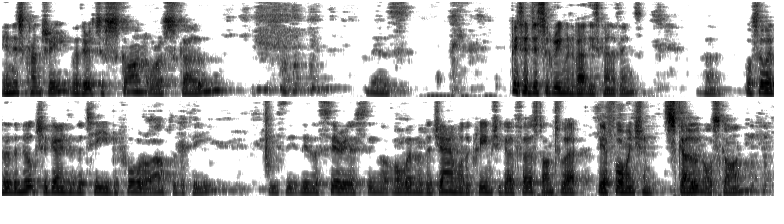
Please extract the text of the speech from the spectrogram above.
in this country, whether it's a scone or a scone. There's bitter disagreement about these kind of things. Uh, also, whether the milk should go into the tea before or after the tea. These, are serious things, or, or, whether the jam or the cream should go first onto a, the aforementioned scone or scone,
